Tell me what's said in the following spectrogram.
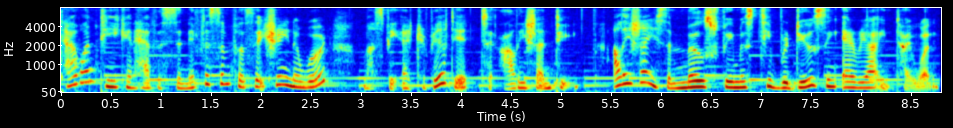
Taiwan tea can have a significant position in the world must be attributed to Alishan tea. Alishan is the most famous tea producing area in Taiwan.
